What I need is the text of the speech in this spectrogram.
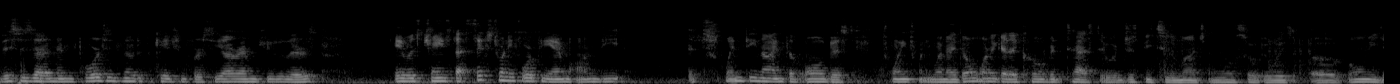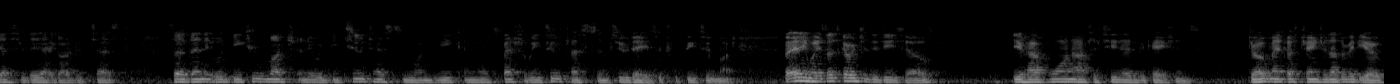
This is an important notification for CRM Jewelers. It was changed at 6.24pm on the 29th of August 2021. I don't want to get a COVID test, it would just be too much, and also it was uh, only yesterday I got a test. So then it would be too much, and it would be two tests in one week, and especially two tests in two days, which would be too much. But anyways, let's go into the details. You have one out of two notifications. Don't make us change another video.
